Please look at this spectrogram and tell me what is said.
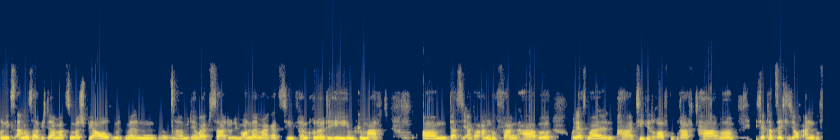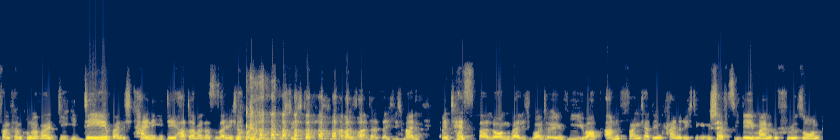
Und nichts anderes habe ich damals zum Beispiel auch mit, mein, äh, mit der Website und dem Online-Magazin fempreneur.de eben gemacht, ähm, dass ich einfach angefangen habe und erstmal ein paar Artikel draufgebracht habe. Ich habe tatsächlich auch angefangen, Fempreneur, weil die Idee, weil ich keine Idee hatte, aber das ist eigentlich noch eine andere Geschichte. aber es war tatsächlich mein, mein Testballon, weil ich wollte irgendwie überhaupt anfangen. Ich hatte eben keine richtige Geschäftsidee in meinem Gefühl so und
